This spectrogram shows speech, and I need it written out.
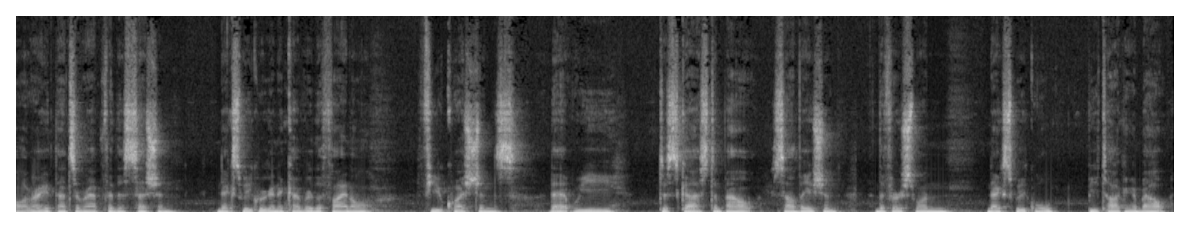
All right, that's a wrap for this session. Next week, we're going to cover the final few questions that we discussed about salvation. The first one next week, we'll be talking about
